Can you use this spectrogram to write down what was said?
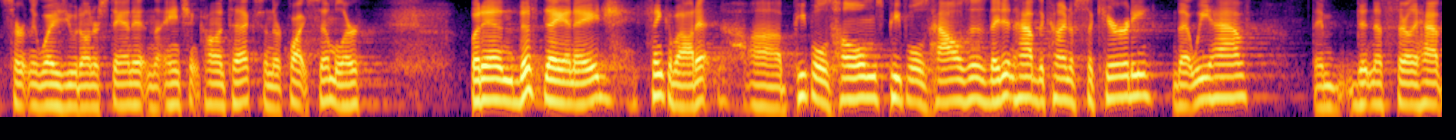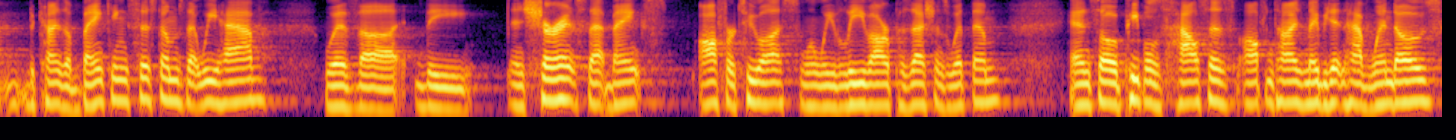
certainly ways you would understand it in the ancient context, and they're quite similar. But in this day and age, think about it uh, people's homes, people's houses, they didn't have the kind of security that we have. They didn't necessarily have the kinds of banking systems that we have with uh, the insurance that banks offer to us when we leave our possessions with them. And so people's houses oftentimes maybe didn't have windows.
